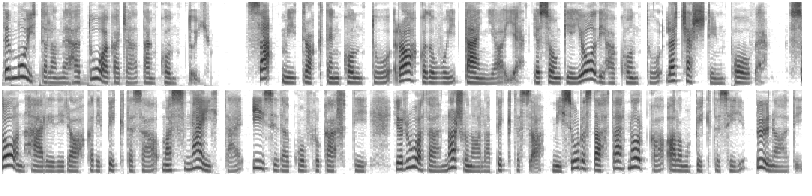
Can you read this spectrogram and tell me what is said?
te muitellaan vähän tuokaja tämän kontui. Sami trakten kontu raakkoduvui tänjaaje ja sonkin joodiha kontu la Kerstin pove. Soon häälidi rahkadi piktasa mas näitä isida kuvlu kafti ja ruota nationala piktasa, mis suurustahta norka alamu piktasi pyynaadi.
